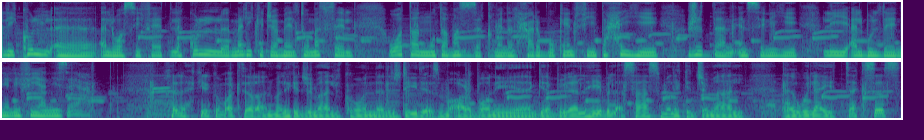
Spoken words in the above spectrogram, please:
لكل آه، الوصيفات لكل ملكة جمال تمثل وطن متمزق من الحرب وكان في تحية جدا إنسانية للبلدان اللي فيها نزاع. خلينا نحكي لكم أكثر عن ملكة جمال الكون الجديدة اسمها آر بوني جابرييل. هي بالأساس ملكة جمال آه، ولاية تكساس.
